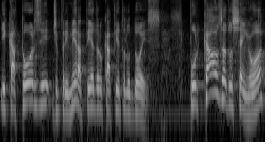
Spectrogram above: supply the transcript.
e 14 de 1 Pedro, capítulo 2. Por causa do Senhor,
